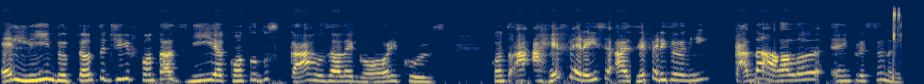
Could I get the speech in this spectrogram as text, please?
é lindo, tanto de fantasia, quanto dos carros alegóricos, quanto a, a referência, as referências ali cada ala é impressionante.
